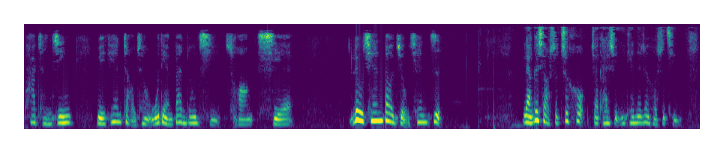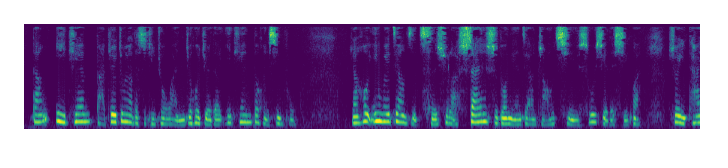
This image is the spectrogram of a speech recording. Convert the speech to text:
他曾经每天早晨五点半钟起床写六千到九千字，两个小时之后再开始一天的任何事情。当一天把最重要的事情做完，你就会觉得一天都很幸福。然后因为这样子持续了三十多年，这样早起书写的习惯，所以他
